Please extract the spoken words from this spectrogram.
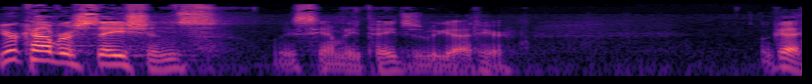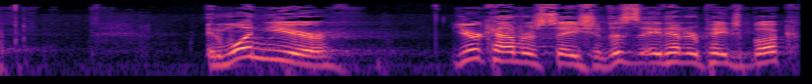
your conversations, let me see how many pages we got here. Okay. In one year, your conversation, this is an 800 page book,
